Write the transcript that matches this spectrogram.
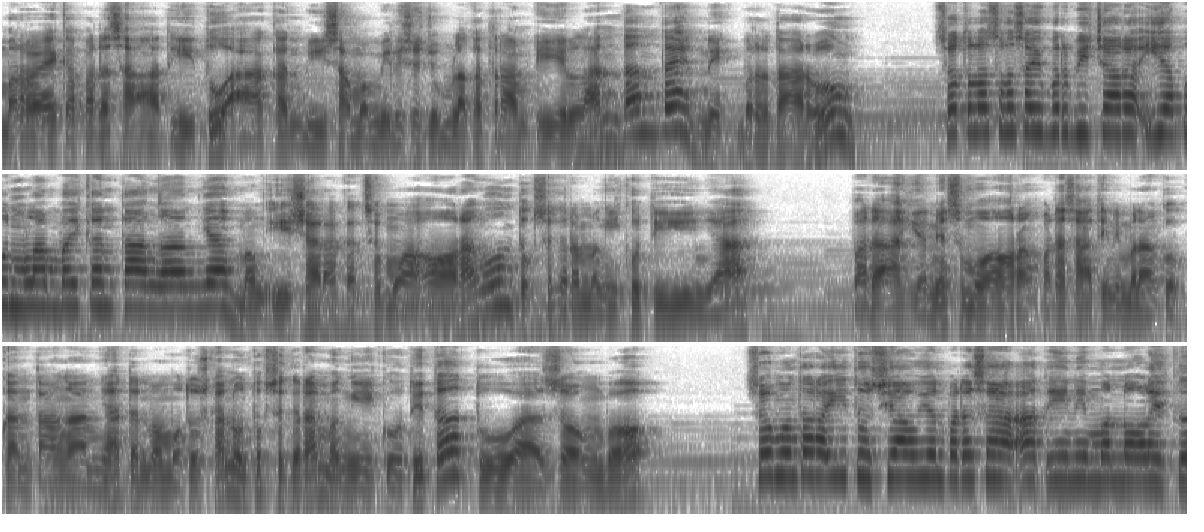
Mereka pada saat itu akan bisa memilih sejumlah keterampilan dan teknik bertarung. Setelah selesai berbicara, ia pun melambaikan tangannya mengisyaratkan semua orang untuk segera mengikutinya. Pada akhirnya semua orang pada saat ini menangkupkan tangannya dan memutuskan untuk segera mengikuti tetua Zongbo. Sementara itu Xiaoyan pada saat ini menoleh ke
